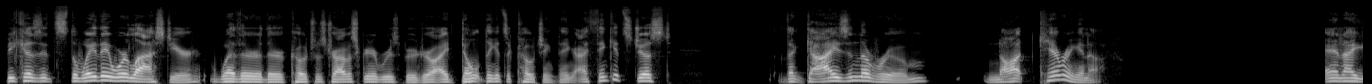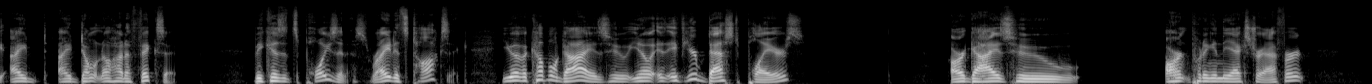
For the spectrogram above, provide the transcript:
Because it's the way they were last year, whether their coach was Travis Green or Bruce Boudreau. I don't think it's a coaching thing. I think it's just the guys in the room not caring enough and I I I don't know how to fix it because it's poisonous, right? It's toxic. You have a couple guys who, you know, if your best players are guys who aren't putting in the extra effort,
